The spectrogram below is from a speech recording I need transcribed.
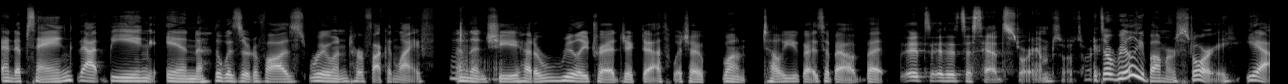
end up saying that being in The Wizard of Oz ruined her fucking life. And then she had a really tragic death, which I won't tell you guys about, but It's it's a sad story. I'm so sorry. it's a really bummer story. Yeah.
